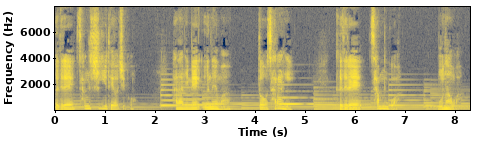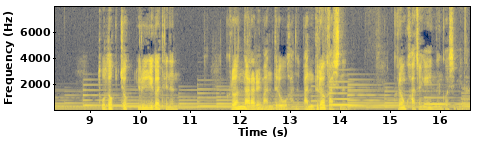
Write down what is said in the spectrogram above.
그들의 상식이 되어지고 하나님의 은혜와 또 사랑이 그들의 삶과 문화와 도덕적 윤리가 되는 그런 나라를 만들어, 만들어 가시는 그런 과정에 있는 것입니다.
